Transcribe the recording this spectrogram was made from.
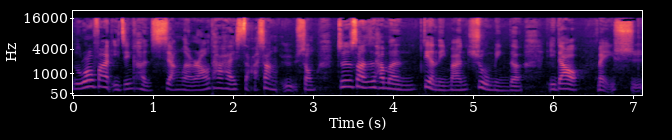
卤肉饭已经很香了，然后它还撒上鱼松，这是算是他们店里蛮著名的一道美食。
